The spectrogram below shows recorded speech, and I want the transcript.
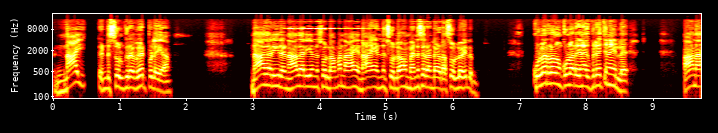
நாய் என்று சொல்கிற வேட்பிழையாம் நாதாரியில நாதாரி சொல்லாம நாய நாயன்னு சொல்லாம மனுஷ ரெண்டாடா சொல்ல இல்லை. குளறவன் குளற எனக்கு பிரச்சனை இல்லை. ஆனா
